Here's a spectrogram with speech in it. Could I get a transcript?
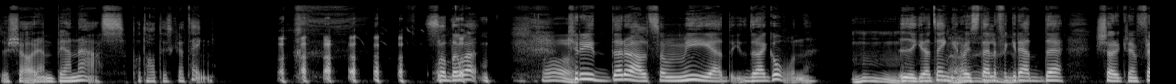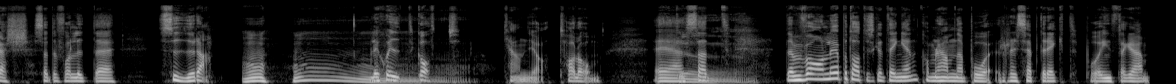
du kör en bearnaise potatisgratäng? så då Ja. kryddar du alltså med dragon Mm. i gratängen och istället för grädde kör du crème fraîche så att du får lite syra. Mm. blir skitgott kan jag tala om. Eh, så att, den vanliga potatisgratängen kommer hamna på recept direkt på Instagram.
